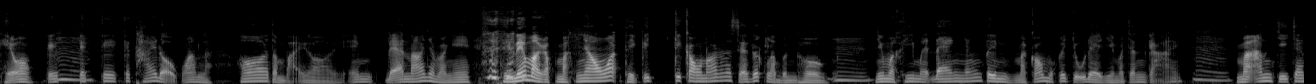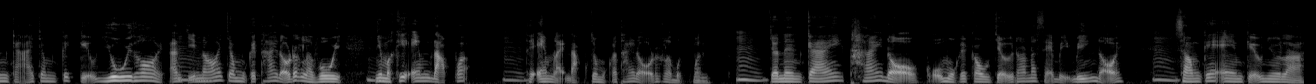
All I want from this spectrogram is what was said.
hiểu không? Cái Ừ. cái cái cái thái độ của anh là thôi tầm bậy rồi em để anh nói cho bà nghe. Thì nếu mà gặp mặt nhau á thì cái cái câu nói nó sẽ rất là bình thường. Ừ. Nhưng mà khi mà đang nhắn tin mà có một cái chủ đề gì mà tranh cãi ừ. mà anh chỉ tranh cãi trong cái kiểu vui thôi anh chỉ Ừ. nói trong một cái thái độ rất là vui Ừ. nhưng mà khi em đọc á ừ. thì em lại đọc trong một cái thái độ rất là bực mình ừ. Cho nên cái thái độ của một cái câu chữ đó nó sẽ bị biến đổi. Ừ. Xong cái em kiểu như là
